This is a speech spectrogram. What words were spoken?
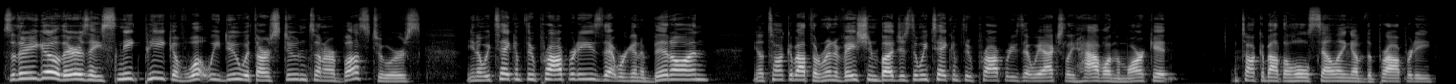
So there you go. There is a sneak peek of what we do with our students on our bus tours. You know, we take them through properties that we're going to bid on, you know, talk about the renovation budgets, then we take them through properties that we actually have on the market, and talk about the whole selling of the property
